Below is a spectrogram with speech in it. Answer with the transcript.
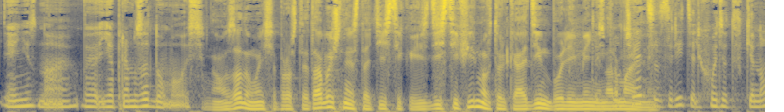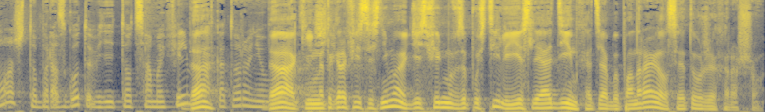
Я не знаю, я прям задумалась. Ну, задумайся просто. Это обычная статистика. Из 10 фильмов только один более-менее нормальный. получается, зритель ходит в кино, чтобы раз в год увидеть тот самый фильм, да? который у него Да, кинематографисты снимают, 10 фильмов запустили. Если один хотя бы понравился, это уже хорошо.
